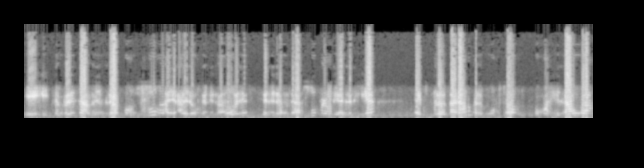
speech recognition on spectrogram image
que esta empresa vendrá con sus aerogeneradores, generará su propia energía, explotará un recurso como es el agua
